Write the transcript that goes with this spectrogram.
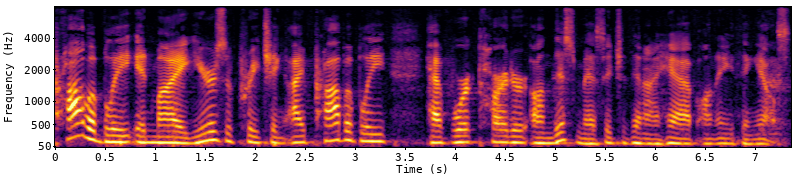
probably, in my years of preaching, I probably have worked harder on this message than I have on anything else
